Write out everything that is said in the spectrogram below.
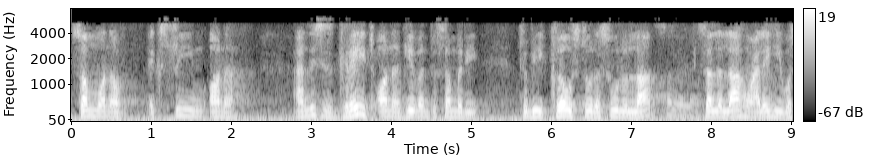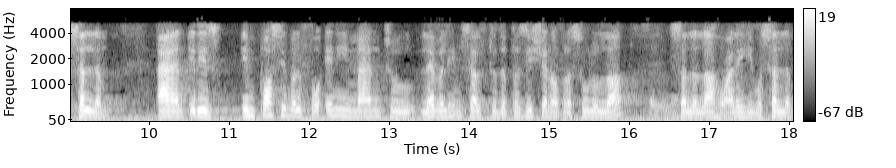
someone of extreme honor. And this is great honor given to somebody to be close to Rasulullah sallallahu alayhi wasallam. And it is impossible for any man to level himself to the position of Rasulullah sallallahu alayhi wasallam.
